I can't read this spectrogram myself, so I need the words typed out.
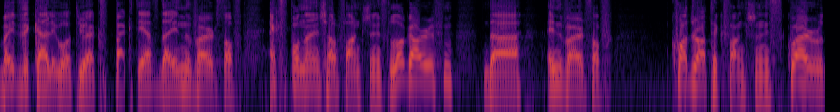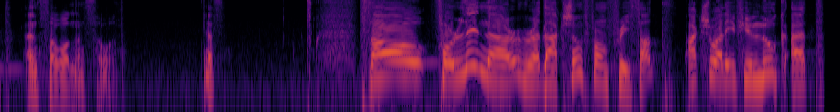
basically what you expect. Yes, the inverse of exponential function is logarithm, the inverse of quadratic function is square root, and so on and so on. Yes? So for linear reduction from 3SAT, actually if you look at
